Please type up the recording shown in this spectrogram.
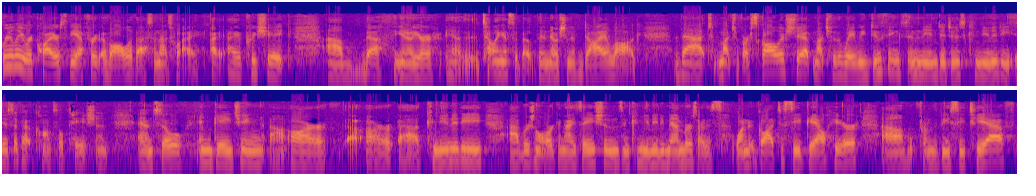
really requires the effort of all of us, and that's why I, I appreciate uh, Beth, you know, you're you know, telling us about the notion of dialogue. That much of our scholarship, much of the way we do things in the Indigenous community is about consultation, and so engaging uh, our our uh, community, Aboriginal organizations, and community members. I was wondered, glad to see Gail here uh, from the BCTF,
